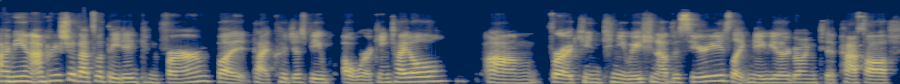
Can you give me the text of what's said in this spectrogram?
I mean, I'm pretty sure that's what they did confirm, but that could just be a working title um, for a continuation of the series. Like maybe they're going to pass off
